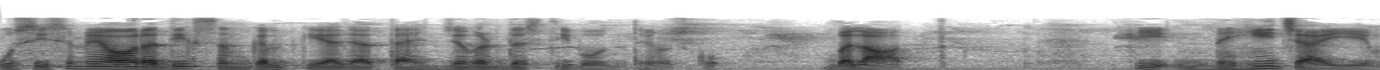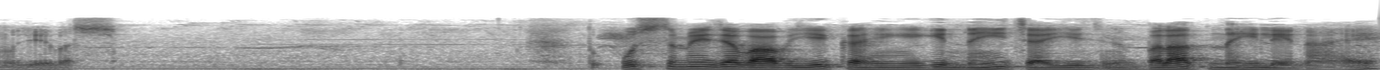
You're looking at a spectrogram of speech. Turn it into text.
उसी समय और अधिक संकल्प किया जाता है, ज़बरदस्ती बोलते हैं उसको, बलात् नहीं चाहिए मुझे बस। तो उस समय जब आप ये कहेंगे कि नहीं चाहिए, बलात् नहीं लेना है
